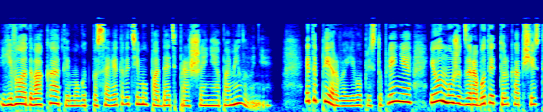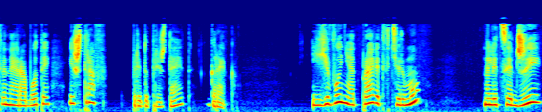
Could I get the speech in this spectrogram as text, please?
Его адвокаты могут посоветовать ему подать прошение о помиловании. Это первое его преступление, и он может заработать только общественные работы и штраф, предупреждает Грег. И его не отправят в тюрьму? На лице Джи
